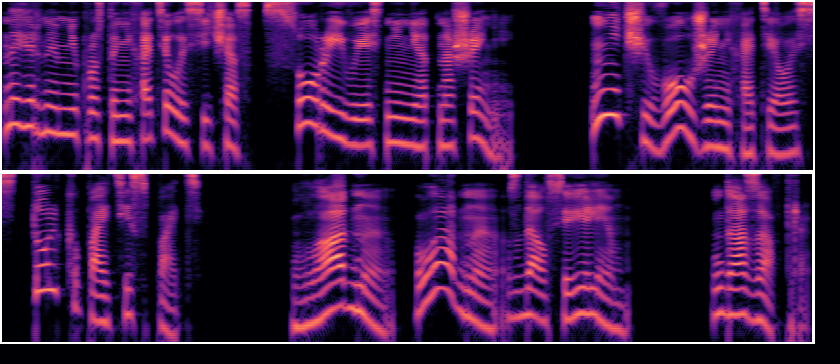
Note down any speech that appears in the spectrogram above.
Наверное, мне просто не хотелось сейчас ссоры и выяснения отношений. Ничего уже не хотелось, только пойти спать. «Ладно, ладно», — сдался Вилем. «До завтра».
